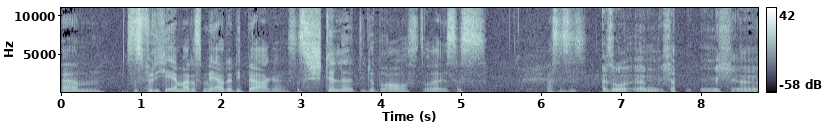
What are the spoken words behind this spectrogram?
ähm, ist es für dich eher mal das Meer oder die Berge? Ist es Stille, die du brauchst? Oder ist es, was ist es? Also ähm, ich habe mich äh,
